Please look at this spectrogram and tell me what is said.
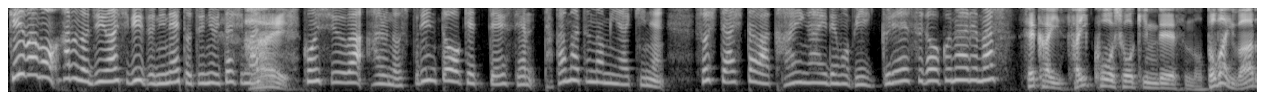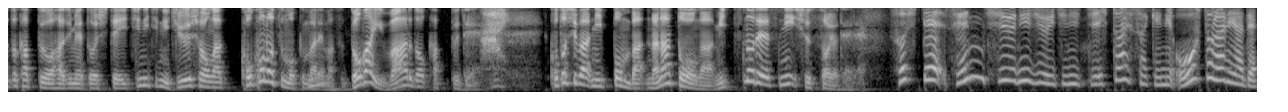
競馬も春の G1 シリーズにね突入いたします、はい。今週は春のスプリント王決定戦高松宮記念。そして明日は海外でもビッグレースが行われます。世界最高賞金レースのドバイワールドカップをはじめとして1日に重賞が9つも組まれます、ドバイワールドカップで。はい今年は日本馬7頭が3つのレースに出走予定です。そして先週21日一足先にオーストラリアで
